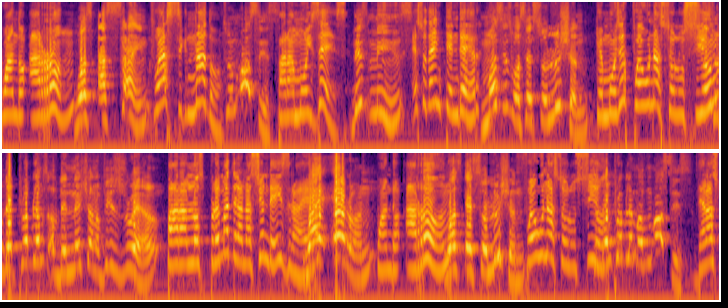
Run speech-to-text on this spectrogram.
cuando Aarón was assigned fue asignado to Moses. para Moisés. This means Eso da a entender Moses was a solution que Moisés fue una to solución the problems of the nation of Israel, para los problemas de la nación de Israel, while Aaron cuando Aarón was a solution fue una to solución the problem of Moses. de, las-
